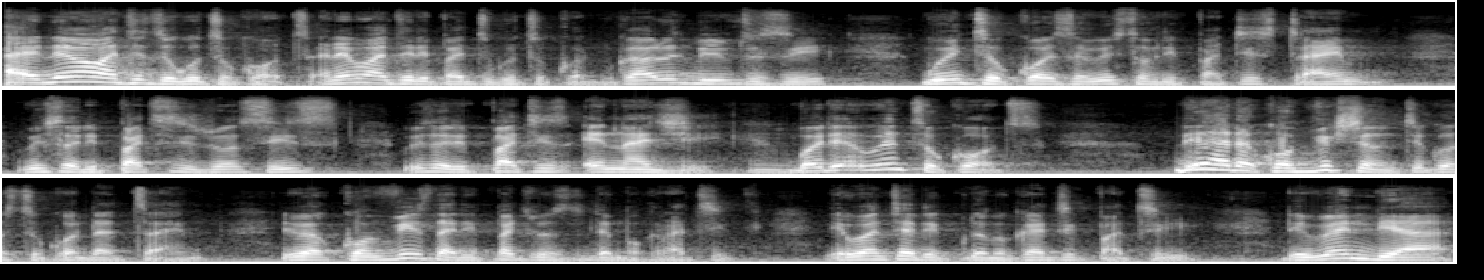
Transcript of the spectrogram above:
I never wanted to go to court. I never wanted the party to go to court because I always believe to say going to court is a waste of the party's time, waste of the party's resources, waste of the party's energy. Mm. But they went to court. They had a conviction to take us to court that time. They were convinced that the party was democratic. They wanted a democratic party. They went there,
